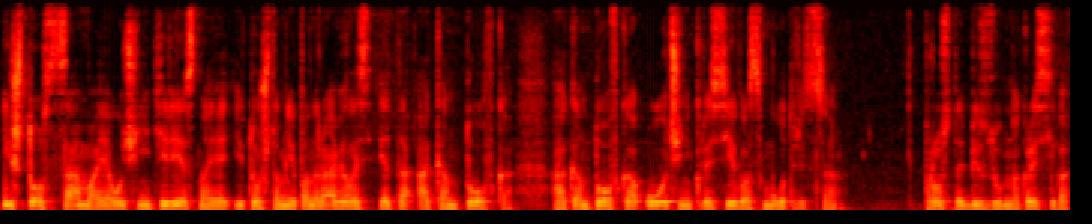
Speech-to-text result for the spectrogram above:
И что самое очень интересное и то, что мне понравилось, это окантовка. Окантовка очень красиво смотрится просто безумно красиво.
